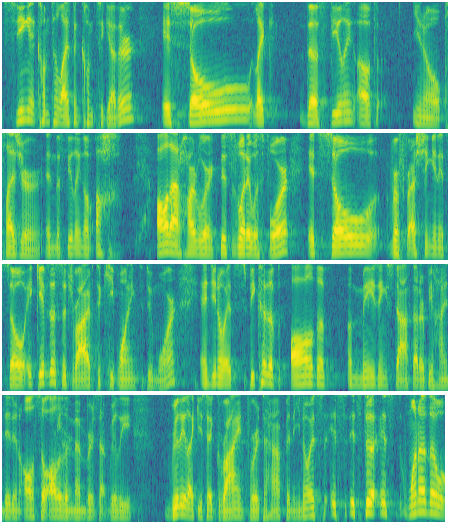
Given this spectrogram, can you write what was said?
seeing it come to life and come together is so like the feeling of you know pleasure and the feeling of ah all that hard work this is what it was for it's so refreshing and it's so it gives us a drive to keep wanting to do more and you know it's because of all the amazing staff that are behind it and also all of the members that really really like you said grind for it to happen you know it's it's it's the it's one of the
